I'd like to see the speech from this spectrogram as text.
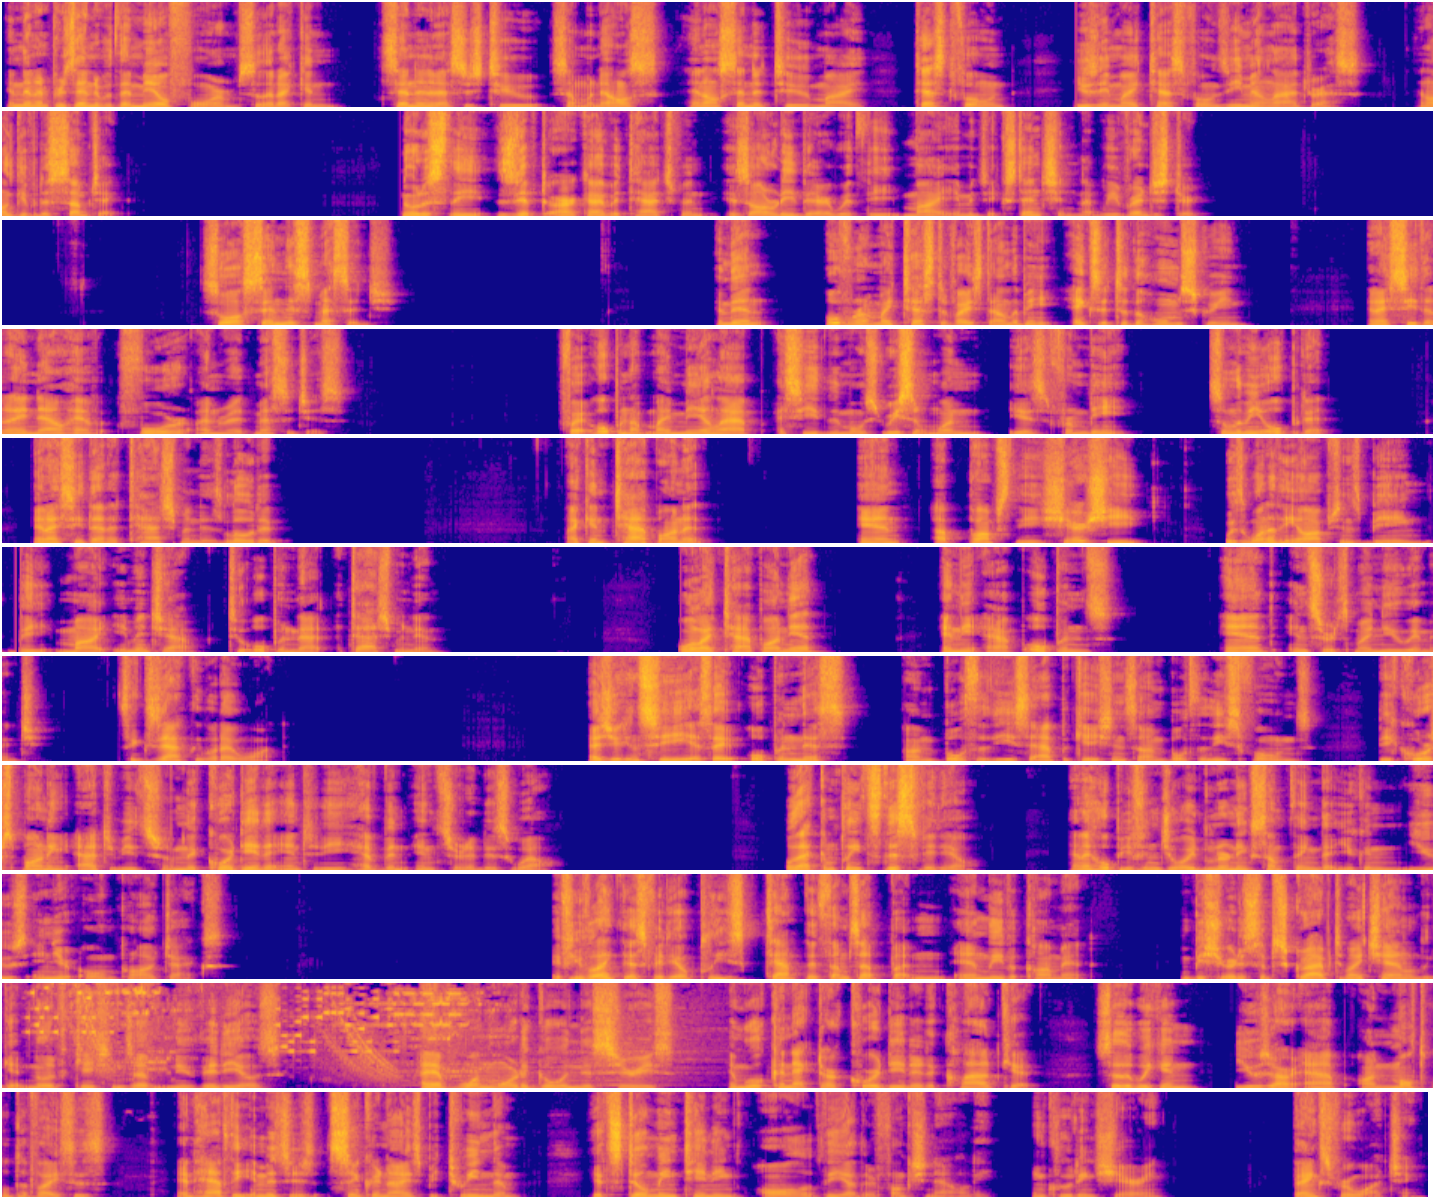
And then I'm presented with a mail form so that I can send a message to someone else and I'll send it to my test phone using my test phone's email address and I'll give it a subject. Notice the zipped archive attachment is already there with the My Image extension that we've registered. So I'll send this message. And then over on my test device now, let me exit to the home screen. And I see that I now have four unread messages. If I open up my mail app, I see the most recent one is from me. So let me open it. And I see that attachment is loaded. I can tap on it and up pops the share sheet with one of the options being the My Image app to open that attachment in. Well, I tap on it and the app opens and inserts my new image. It's exactly what I want. As you can see, as I open this on both of these applications on both of these phones, the corresponding attributes from the core data entity have been inserted as well. Well, that completes this video, and I hope you've enjoyed learning something that you can use in your own projects. If you've liked this video, please tap the thumbs up button and leave a comment. And be sure to subscribe to my channel to get notifications of new videos. I have one more to go in this series, and we'll connect our core data to CloudKit so that we can use our app on multiple devices and have the images synchronized between them, yet still maintaining all of the other functionality, including sharing. Thanks for watching.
